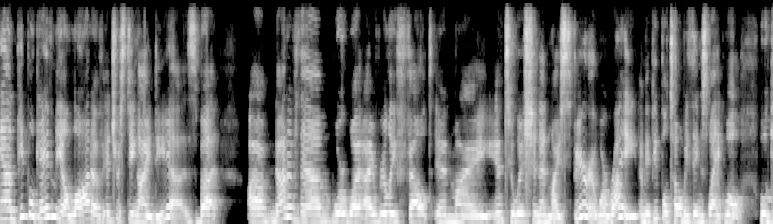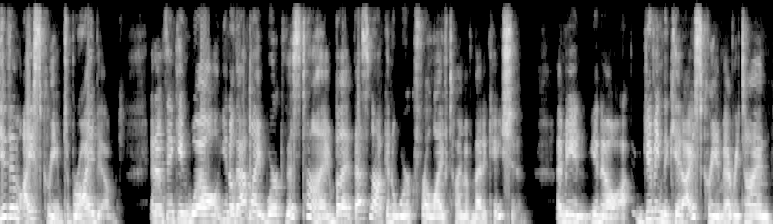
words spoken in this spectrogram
And people gave me a lot of interesting ideas, but um, none of them were what I really felt in my intuition and my spirit were right. I mean, people told me things like, well, we'll give him ice cream to bribe him. And I'm thinking, well, you know, that might work this time, but that's not going to work for a lifetime of medication. I mean, you know, giving the kid ice cream every time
